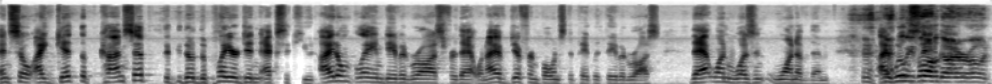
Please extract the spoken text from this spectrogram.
And so I get the concept. The, the, the player didn't execute. I don't blame David Ross for that one. I have different bones to pick with David Ross. That one wasn't one of them. I will we've say all got our own.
